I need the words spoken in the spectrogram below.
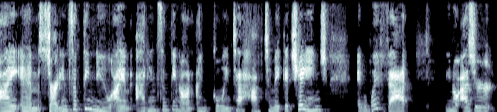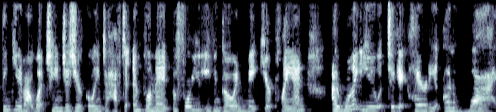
I am starting something new. I am adding something on. I'm going to have to make a change. And with that, you know, as you're thinking about what changes you're going to have to implement before you even go and make your plan, I want you to get clarity on why.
